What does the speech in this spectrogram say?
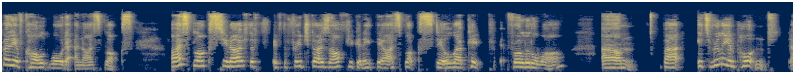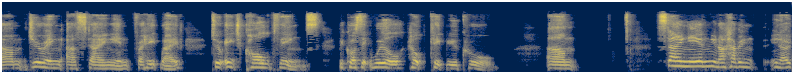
plenty of cold water and ice blocks. Ice blocks, you know, if the if the fridge goes off, you can eat the ice blocks still. They'll keep for a little while. Um, but it's really important um, during uh, staying in for heat wave to eat cold things because it will help keep you cool. Um, staying in, you know, having you know,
